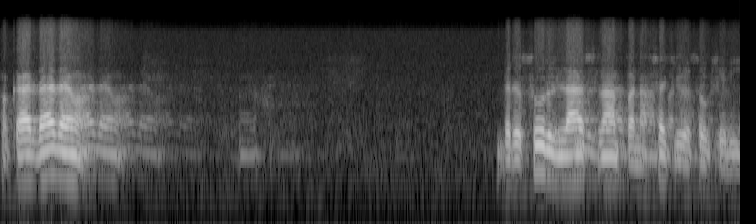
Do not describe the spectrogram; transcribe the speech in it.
پکار دا ده د رسول الله اسلام په نقشه کې وسو شری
